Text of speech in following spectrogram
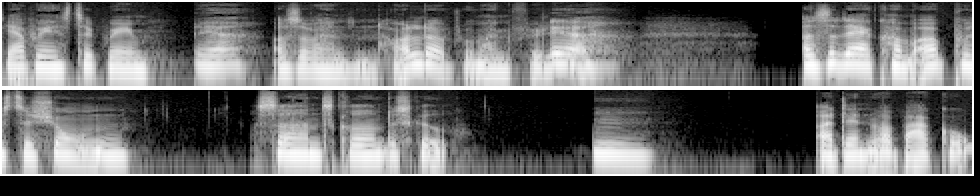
jeg er på Instagram. Ja. Og så var han sådan, hold op, du har mange følgere. Ja. Og så da jeg kom op på stationen, så havde han skrevet en besked, Mm. Og den var bare god.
